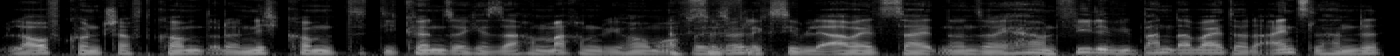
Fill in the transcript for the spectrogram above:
Laufkundschaft kommt oder nicht kommt. Die können solche Sachen machen wie Homeoffice, Absolut. flexible Arbeitszeiten und so. Ja, und viele wie Bandarbeiter oder Einzelhandel,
